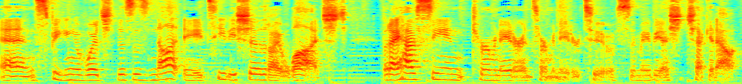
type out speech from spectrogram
And speaking of which, this is not a TV show that I watched, but I have seen Terminator and Terminator 2, so maybe I should check it out.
